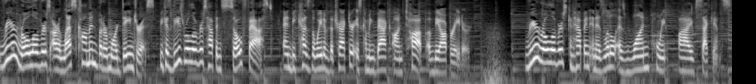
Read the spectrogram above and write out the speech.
Rear rollovers are less common but are more dangerous because these rollovers happen so fast and because the weight of the tractor is coming back on top of the operator. Rear rollovers can happen in as little as 1.5 seconds.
